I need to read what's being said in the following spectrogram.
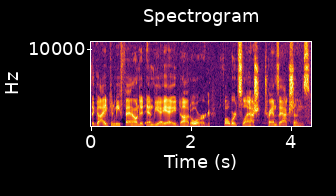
the guide can be found at nbaa.org forward slash transactions.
